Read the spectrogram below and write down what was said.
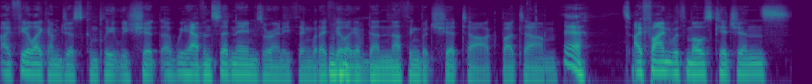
I feel like I'm just completely shit. uh, We haven't said names or anything, but I feel Mhm. like I've done nothing but shit talk. But um, Yeah, I find with most kitchens,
